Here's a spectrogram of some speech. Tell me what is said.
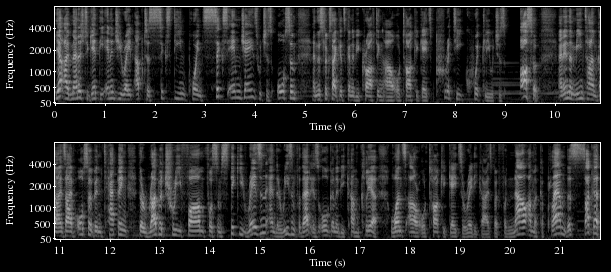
Yeah, I've managed to get the energy rate up to 16.6 MJs, which is awesome. And this looks like it's going to be crafting our autarkic gates pretty quickly, which is awesome. And in the meantime, guys, I've also been tapping the rubber tree farm for some sticky resin. And the reason for that is all going to become clear once our autarkic gates are ready, guys. But for now, I'm going to kaplam this sucker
